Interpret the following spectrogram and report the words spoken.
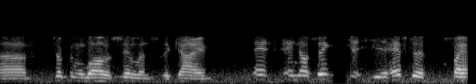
Um, took them a while to settle into the game. And, and I think you have to face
